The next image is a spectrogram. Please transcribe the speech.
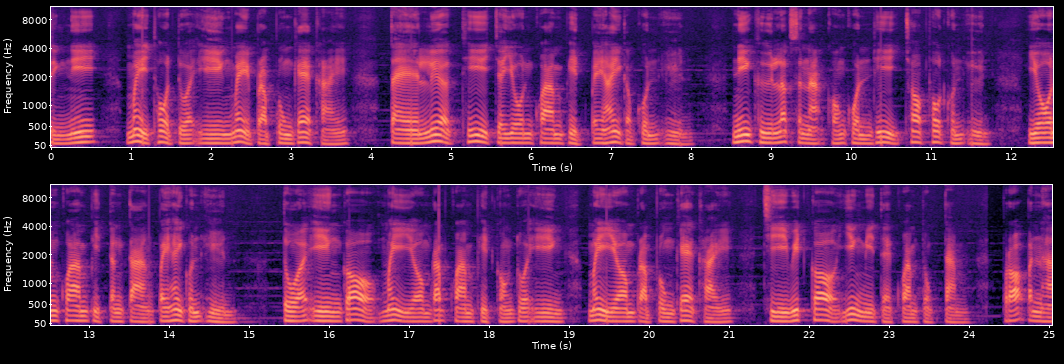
สิ่งนี้ ไม่โทษตัวเองไม่ปรับปรุงแก้ไข แต่เลือกที่จะโยนความผิดไปให้กับคนอื่น นี่คือลักษณะของคนที่ชอบโทษคนอื่น โยนความผิดต่างๆ ไปให้คนอื่น ตัวเองก็ไม่ยอมรับความผิดของตัวเอง ไม่ยอมปรับปรุงแก้ไข ชีวิตก็ยิ่งมีแต่ความตกต่ำเพราะปัญหา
